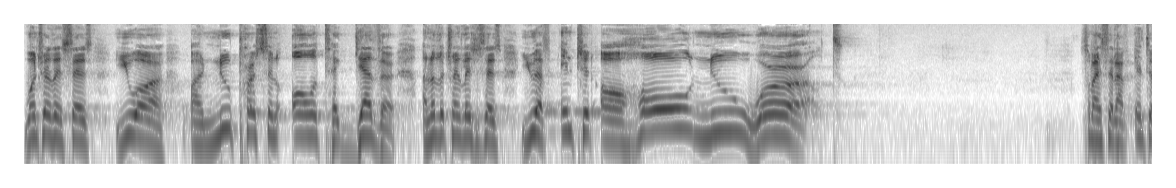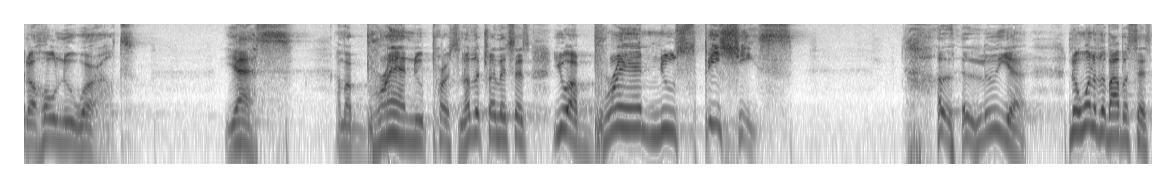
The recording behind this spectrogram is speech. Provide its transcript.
One translation says, You are a new person altogether. Another translation says, You have entered a whole new world. Somebody said, I've entered a whole new world. Yes, I'm a brand new person. Another translation says, You are a brand new species. Hallelujah. No wonder the Bible says,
